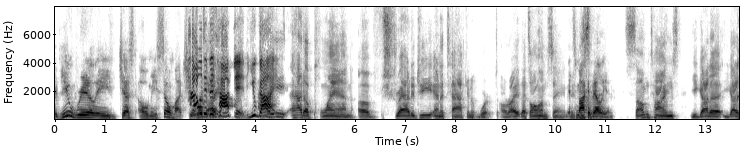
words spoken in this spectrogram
right You really just owe me so much. How Look, did this I- happen? You guys. I had a plan of strategy and attack, and it worked. All right, that's all I'm saying. It's Machiavellian. Sometimes you gotta you gotta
